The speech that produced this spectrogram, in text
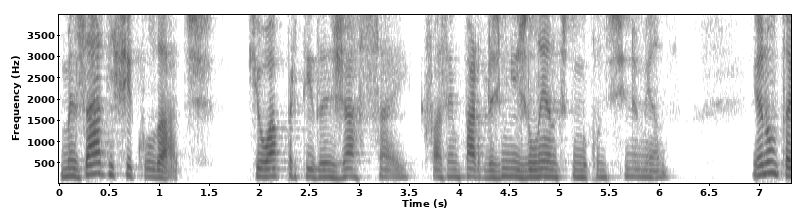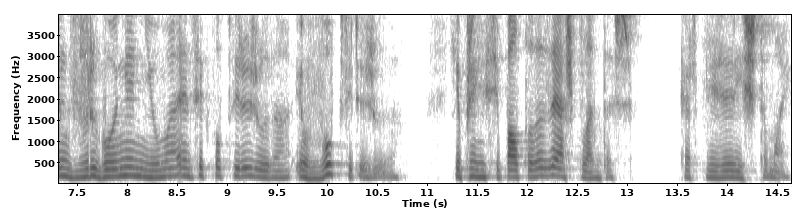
Mas há dificuldades que eu, à partida, já sei que fazem parte das minhas lentes do meu condicionamento. Eu não tenho vergonha nenhuma em dizer que vou pedir ajuda. Eu vou pedir ajuda. E a principal de todas é às plantas. Quero-te dizer isto também.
